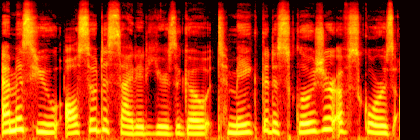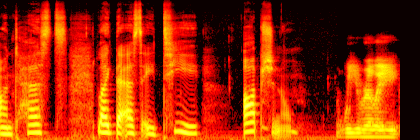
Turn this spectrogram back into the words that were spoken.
MSU also decided years ago to make the disclosure of scores on tests like the SAT optional. We really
